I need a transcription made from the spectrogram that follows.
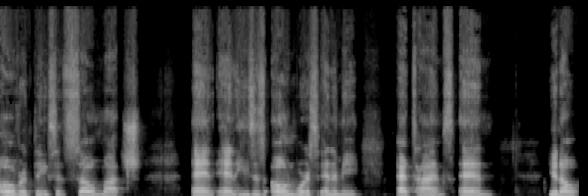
overthinks it so much, and and he's his own worst enemy at times. And you know,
